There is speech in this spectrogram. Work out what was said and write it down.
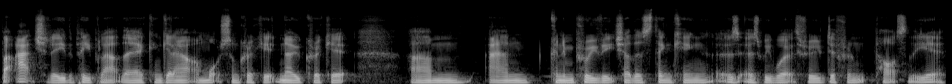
but actually, the people out there can get out and watch some cricket, know cricket, um, and can improve each other's thinking as, as we work through different parts of the year.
